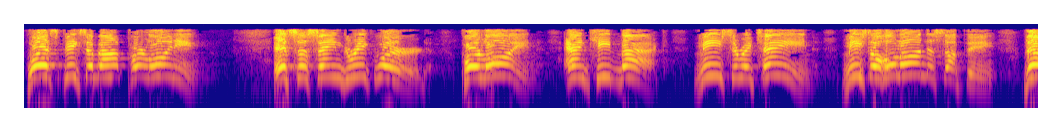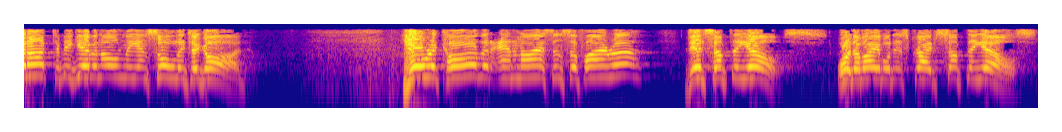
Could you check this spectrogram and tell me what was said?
where it speaks about purloining. It's the same Greek word, purloin, and keep back, means to retain, means to hold on to something that ought to be given only and solely to God. You'll recall that Ananias and Sapphira did something else, or the Bible describes something else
